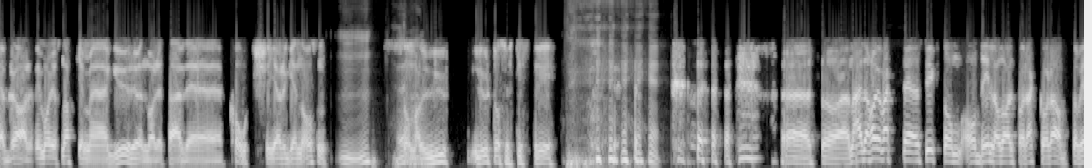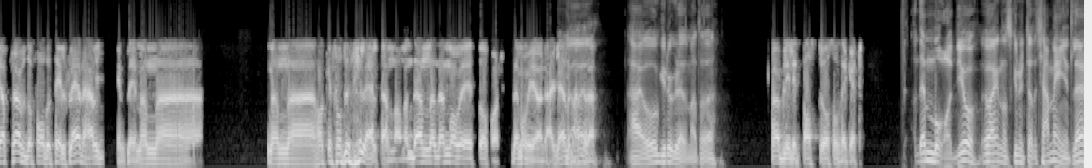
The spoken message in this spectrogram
februar? Vi må jo snakke med guruen vår, her, eh, coach Jørgen Aasen, Mm. som har lurt, lurt oss ut i stry. Så, nei, det har jo vært sykdom og dill og dall på rekke og rad, så vi har prøvd å få det til flere helger, egentlig, men, men har ikke fått det til helt ennå. Men den, den må vi stå for. Det må vi gjøre. Jeg gleder meg til det. Jeg òg grugleder meg til det. Det blir litt badstue også, sikkert. Det må det jo! Det er jo eneste grunn til at det kommer, egentlig.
